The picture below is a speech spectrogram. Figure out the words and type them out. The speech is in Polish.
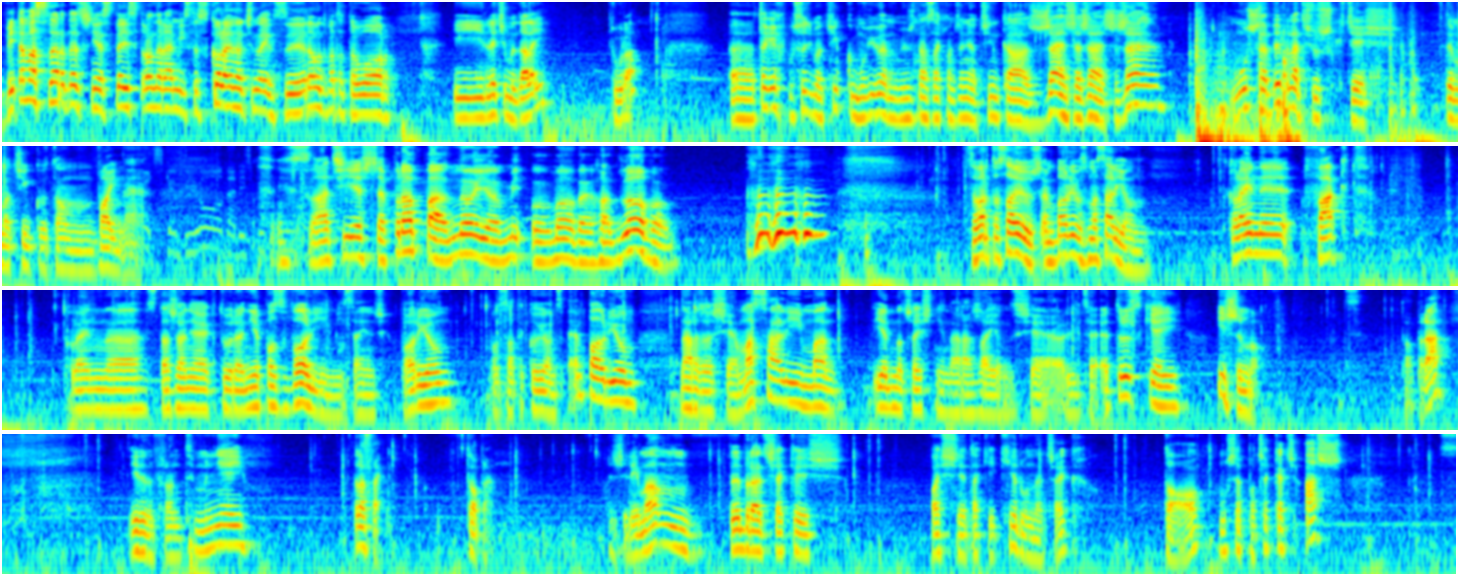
Witam was serdecznie, z tej strony Remix, to jest kolejny odcinek z Round 2 Total War i lecimy dalej, tura. E, tak jak w poprzednim odcinku mówiłem już na zakończenie odcinka, że, że, że, że, że muszę wybrać już gdzieś w tym odcinku tą wojnę. A ci jeszcze proponują mi umowę handlową. Zawarto sojusz, Emporium z Masalion. Kolejny fakt Kolejne zdarzenie, które nie pozwoli mi zająć Emporium. Poza atakując Emporium, naraża się Masali, man, jednocześnie narażając się Lice Etruskiej i Szymow. Dobra. Jeden front mniej. Teraz tak. Dobra. Jeżeli mam wybrać jakiś właśnie taki kieruneczek, to muszę poczekać aż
